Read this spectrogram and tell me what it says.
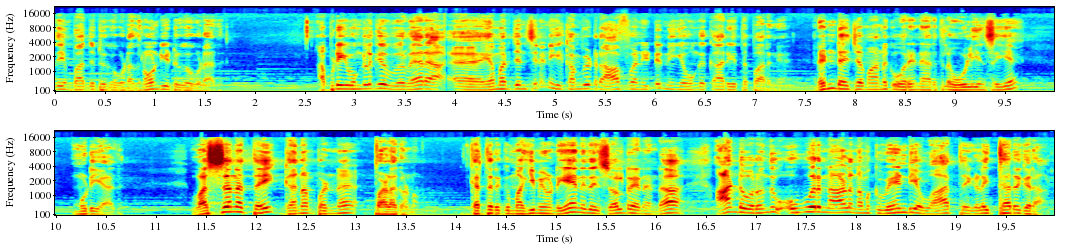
எதையும் பார்த்துட்டு இருக்கக்கூடாது நோண்டிகிட்டு இருக்கக்கூடாது அப்படி உங்களுக்கு வேற எமர்ஜென்சினா நீங்கள் கம்ப்யூட்டர் ஆஃப் பண்ணிட்டு நீங்கள் உங்கள் காரியத்தை பாருங்கள் ரெண்டு எஜமானுக்கு ஒரே நேரத்தில் ஊழியம் செய்ய முடியாது. வசனத்தை கனம் பண்ண பழகணும். கத்தருக்கு மகிமை உண்டு. ஏன் இதை சொல்கிறேன் என்றால் ஆண்டவர் வந்து ஒவ்வொரு நாளும் நமக்கு வேண்டிய வார்த்தைகளை தருகிறார்.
